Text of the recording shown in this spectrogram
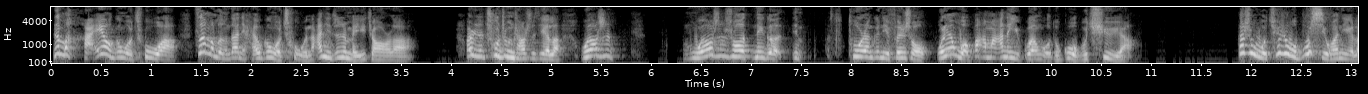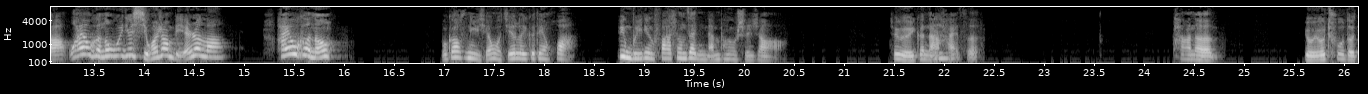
那么还要跟我处啊？这么冷淡你还要跟我处，我拿你真是没招了。而且处这么长时间了，我要是，我要是说那个突然跟你分手，我连我爸妈那一关我都过不去呀。但是我确实我不喜欢你了，我还有可能我已经喜欢上别人了，还有可能，我告诉你，以前我接了一个电话。并不一定发生在你男朋友身上啊。就有一个男孩子，他呢有一个处的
